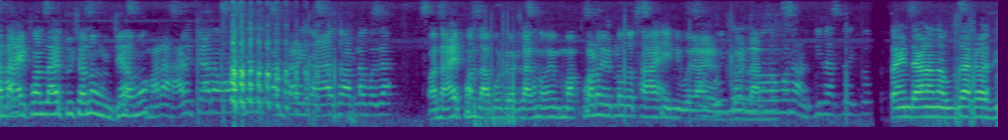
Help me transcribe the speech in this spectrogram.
અને આઈફોન લાવ તું છે ને ઊંઘે હમો. મારા હાલ ચારા વાળા છે ને કંટાળીને છો આટલા બધા. અને આઈફોન લાવો દોઢ લાખ નો મગફળો એટલો તો થાય નહીં ભાઈ દોઢ લાખ નો ત્રણ ઉજાગરા છે.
